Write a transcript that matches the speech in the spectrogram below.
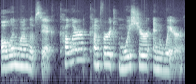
all-in-one lipstick. Color, comfort, moisture, and wear.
